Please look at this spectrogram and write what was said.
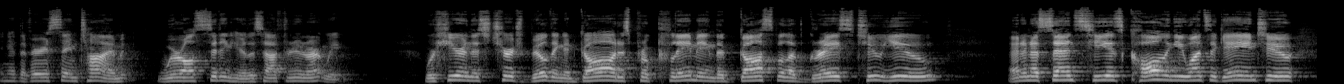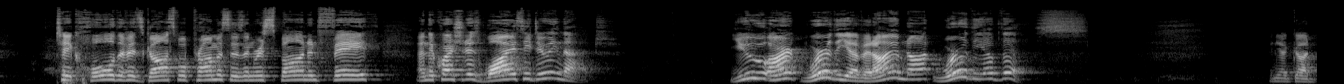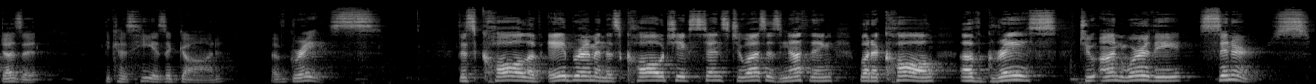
And at the very same time, we're all sitting here this afternoon, aren't we? We're here in this church building, and God is proclaiming the gospel of grace to you and in a sense, he is calling you once again to take hold of his gospel promises and respond in faith. And the question is, why is he doing that? You aren't worthy of it. I am not worthy of this. And yet God does it because he is a God of grace. This call of Abram and this call which he extends to us is nothing but a call of grace to unworthy sinners.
